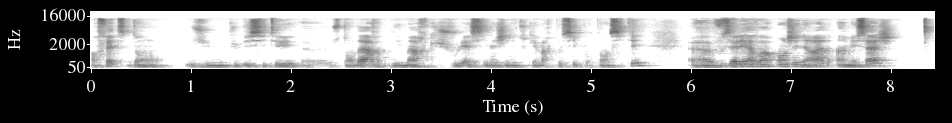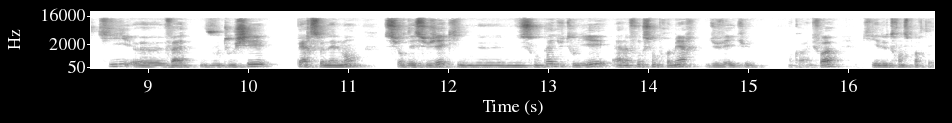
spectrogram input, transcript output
en fait, dans une publicité euh, standard des marques, je vous laisse imaginer toutes les marques possibles pour ne pas en citer, vous allez avoir en général un message qui va vous toucher personnellement sur des sujets qui ne, sont pas du tout liés à la fonction première du véhicule, encore une fois, qui est de transporter.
